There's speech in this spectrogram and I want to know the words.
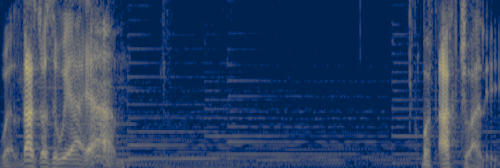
Well, that's just the way I am. But actually,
